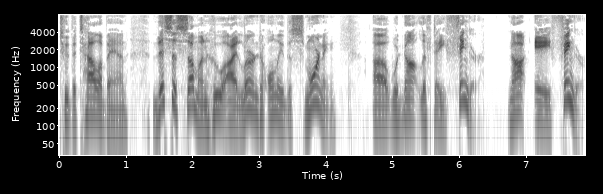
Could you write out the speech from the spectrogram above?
to the Taliban. This is someone who I learned only this morning uh, would not lift a finger, not a finger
